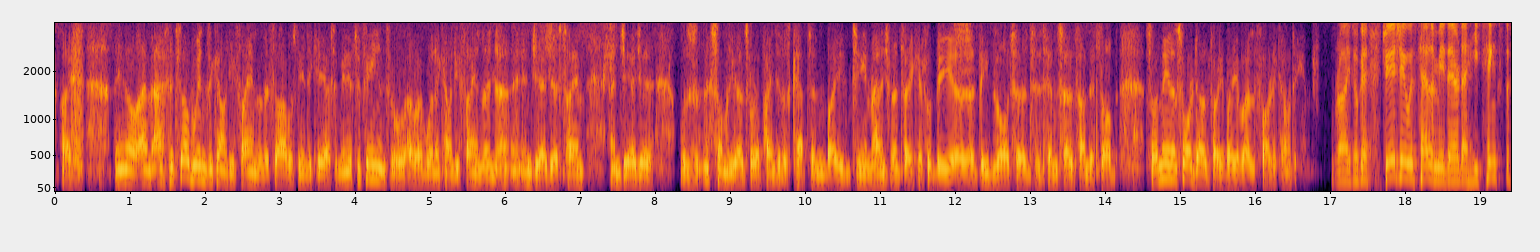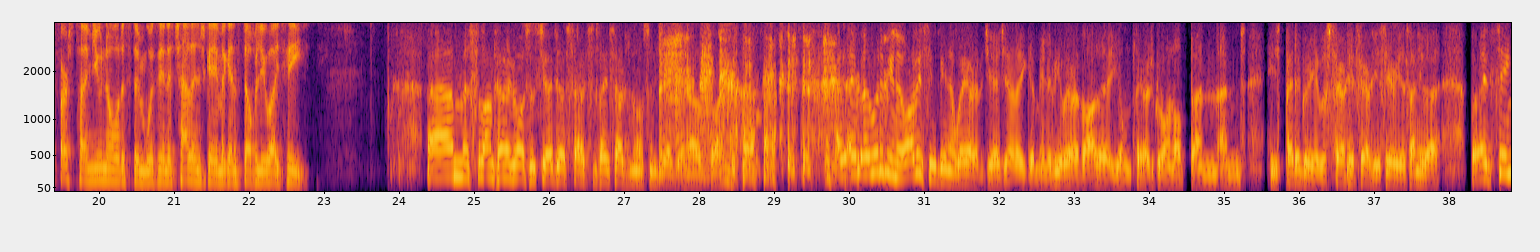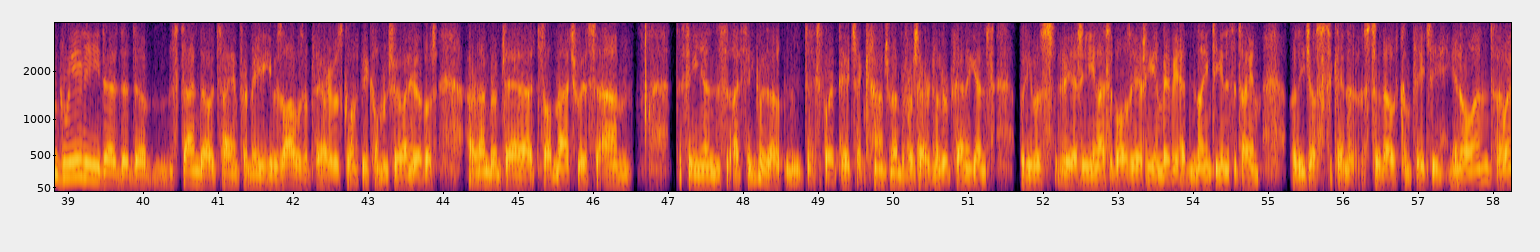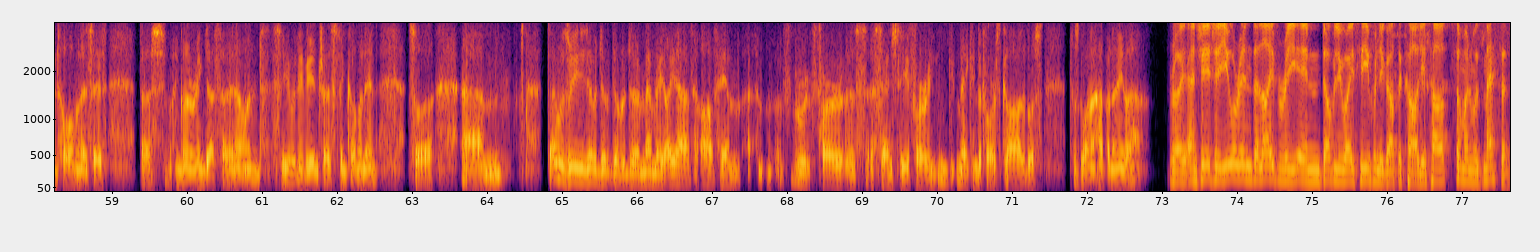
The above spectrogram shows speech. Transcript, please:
I, you know, I'm, if the club wins a county final, it's always been the case. I mean, if the Phoenix won a county final in uh, in JJ's time and JJ was if somebody else were appointed as captain by team management, like it would be a big blow to, himself and the club. So I mean, it's worked out very, very well for the county. Right. Okay. JJ was telling me there that he thinks the first time you noticed him was in a challenge game against WIT. Um, it's a long time ago since JJ started, since I started know some JJ now. So I, I, would have been obviously been aware of JJ. Like I mean, to be aware of all the young players growing up, and and his pedigree was fairly fairly serious anyway. But I think really the, the the standout time for me, he was always a player who was going to be coming through anyway. But I remember him playing a club match with um, the Fenians. I think it was out in Dicksboro Pitch. I can't remember for certain who they were playing against, but he was 18, I suppose, 18, maybe heading 19 at the time. But he just kind of stood out completely, you know. And I went home and I said that I'm going to ring that fella now and see would he be interested in coming in. So um, that was really the, the, the, memory I have of him for, for essentially for making the first call, but it was going to happen anyway. Right, and JJ, you were in the library in WIT when you got the call. You thought someone was messing.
